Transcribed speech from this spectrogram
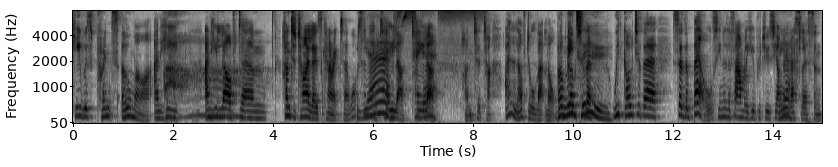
He was Prince Omar, and he and he loved um, Hunter Tylo's character. What was her name? Taylor. Taylor. yes. Hunter Tylo. I loved all that lot. Oh, me go to the- too. we'd go to their so the Bells, you know, the family who produced Young Yeah. and Restless and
